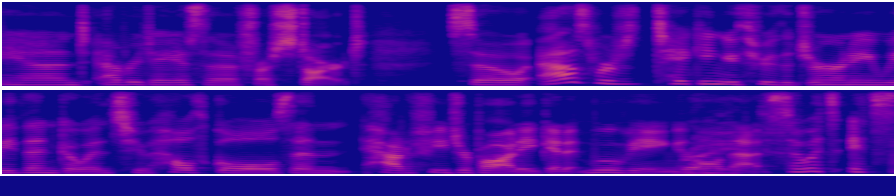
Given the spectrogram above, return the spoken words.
and every day is a fresh start. So, as we're taking you through the journey, we then go into health goals and how to feed your body, get it moving, and all Right. that. So, it's it's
